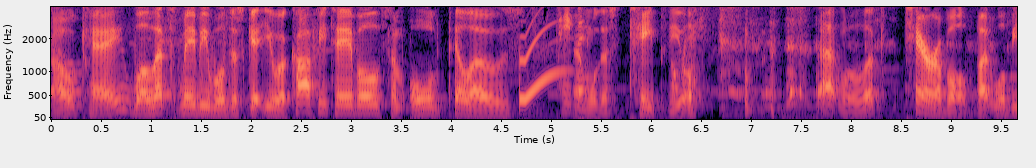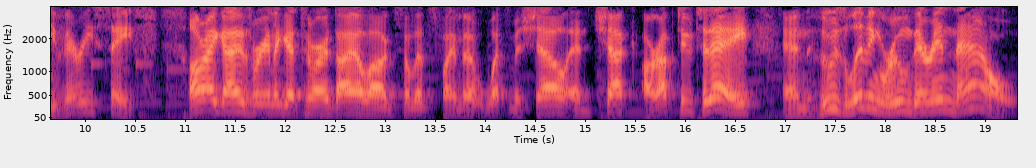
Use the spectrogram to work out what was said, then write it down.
okay well let's maybe we'll just get you a coffee table some old pillows and it. we'll just tape the old that will look terrible but we'll be very safe all right guys we're going to get to our dialogue so let's find out what michelle and chuck are up to today and whose living room they're in now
